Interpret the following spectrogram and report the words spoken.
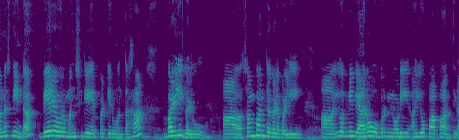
ಮನಸ್ಸಿನಿಂದ ಬೇರೆಯವರ ಮನಸ್ಸಿಗೆ ಏರ್ಪಟ್ಟಿರುವಂತಹ ಬಳ್ಳಿಗಳು ಸಂಬಂಧಗಳ ಬಳ್ಳಿ. ಇವಾಗ ನೀವು ಯಾರೋ ಒಬ್ಬರನ್ನ ನೋಡಿ, ಅಯ್ಯೋ ಪಾಪ ಅಂತೀರ.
